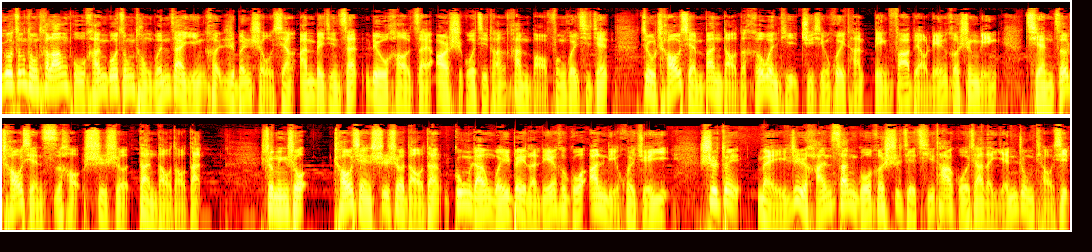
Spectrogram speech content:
国总统特朗普、韩国总统文在寅和日本首相安倍晋三六号在二十国集团汉堡峰会期间，就朝鲜半岛的核问题举行会谈，并发表联合声明，谴责朝鲜四号试射弹道导弹。声明说，朝鲜试射导弹公然违背了联合国安理会决议，是对美日韩三国和世界其他国家的严重挑衅。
